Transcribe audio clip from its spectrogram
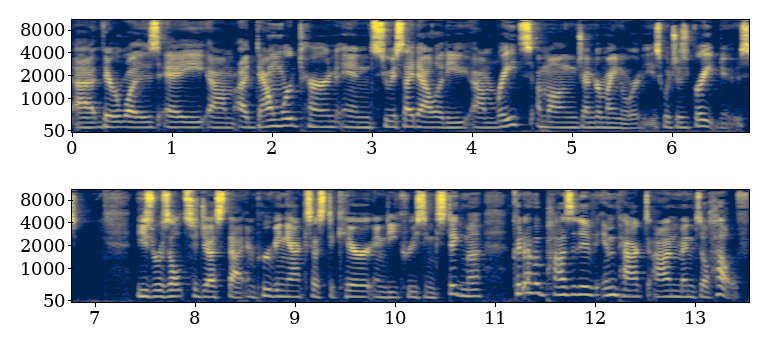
uh, there was a, um, a downward turn in suicidality um, rates among gender minorities, which is great news. These results suggest that improving access to care and decreasing stigma could have a positive impact on mental health.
